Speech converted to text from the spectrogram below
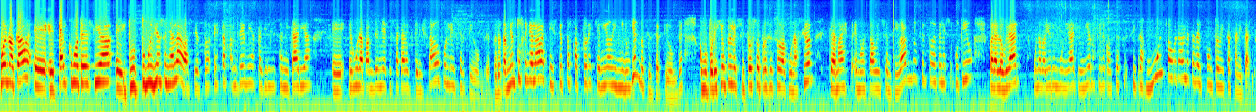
Bueno, acá, eh, eh, tal como te decía, y tú, tú muy bien señalabas, ¿cierto? Esta pandemia, esta crisis sanitaria, es una pandemia que se ha caracterizado por la incertidumbre, pero también tú señalabas que hay ciertos factores que han ido disminuyendo esa incertidumbre, como por ejemplo el exitoso proceso de vacunación, que además hemos estado incentivando, ¿cierto?, desde el Ejecutivo, para lograr una mayor inmunidad que hoy día nos tiene con cifras muy favorables desde el punto de vista sanitario.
